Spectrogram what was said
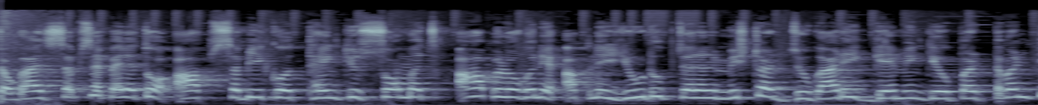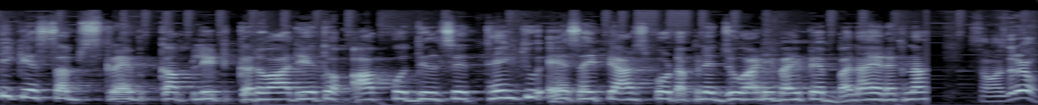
तो गाइज़ सबसे पहले तो आप सभी को थैंक यू सो मच आप लोगों ने अपने YouTube channel mister Jugadi gaming के ऊपर 20 के सब्सक्राइब कंप्लीट करवा दिए। तो आपको दिल से थैंक यू ऐसा ही प्यार सपोर्ट अपने जुगाड़ी भाई पे बनाए रखना। समझ रहे हो?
